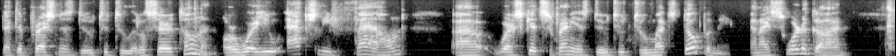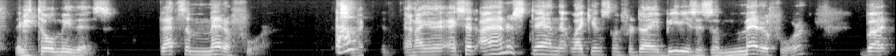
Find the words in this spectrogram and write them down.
that depression is due to too little serotonin, or where you actually found uh, where schizophrenia is due to too much dopamine? And I swear to God, they told me this that's a metaphor. Uh-huh. And, I, and I, I said, I understand that like insulin for diabetes is a metaphor, but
